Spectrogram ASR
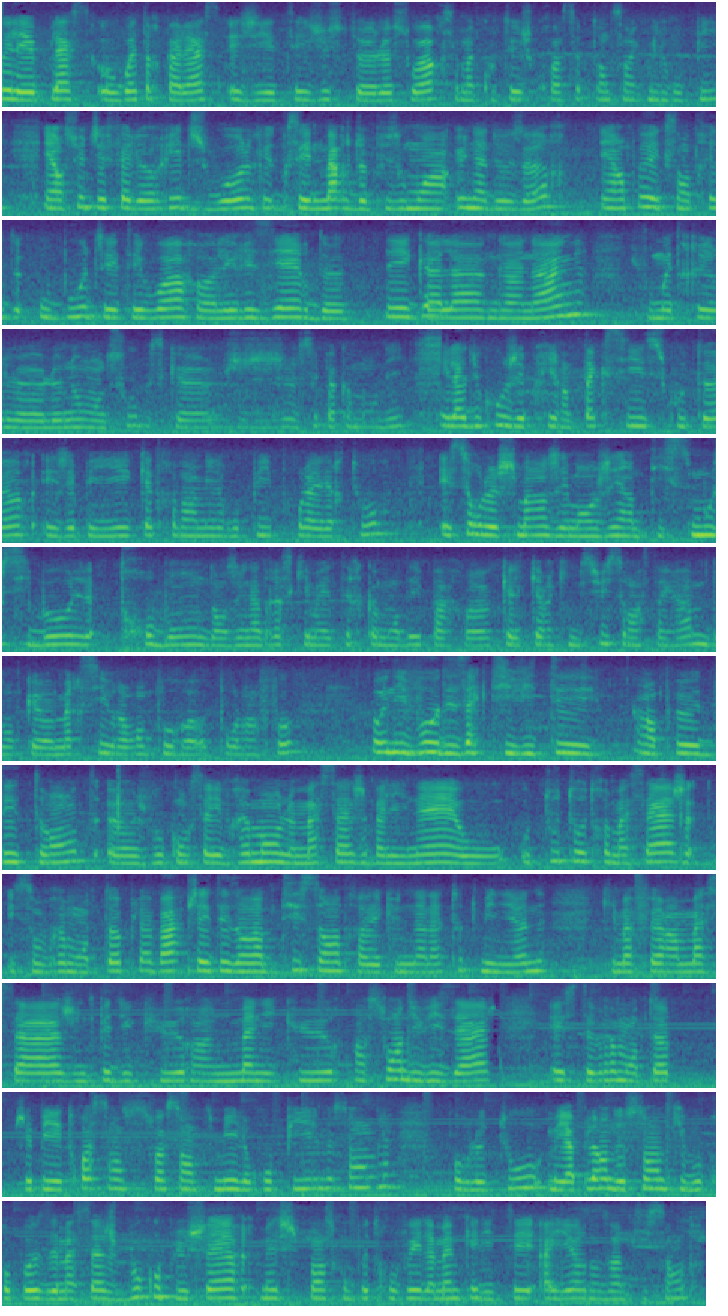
Les places au Water Palace et j'y étais juste euh, le soir. Ça m'a coûté je crois 75 000 roupies. Et ensuite j'ai fait le Ridge Walk. C'est une marche de plus ou moins une à deux heures. Et un peu excentré de Ubud, j'ai été voir euh, les rizières de Tegalanganang vous mettrai le, nom en dessous parce que je ne sais pas comment on dit. Et là du coup j'ai pris un taxi scooter et j'ai payé 80 000 roupies pour l'aller-retour. Et sur le chemin j'ai mangé un petit smoothie bowl trop bon dans une adresse qui m'a été recommandée par euh, quelqu'un qui me suit sur Instagram. Donc euh, merci vraiment pour, euh, pour l'info. Au niveau des activités un peu détente, euh, je vous conseille vraiment le massage balinais ou, tout autre massage. Ils sont vraiment top là-bas. J'ai été dans un petit centre avec une nana toute mignonne qui m'a fait un massage, une pédicure, une manicure, un soin du visage et c'était vraiment top. J'ai payé 360 000 roupies il me semble pour le tout mais il y a plein de centres qui vous proposent des massages beaucoup plus chers mais je pense qu'on peut trouver la même qualité ailleurs dans un petit centre.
